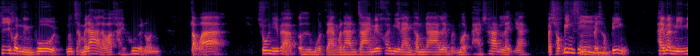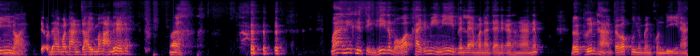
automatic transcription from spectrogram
พี่คนหนึ่งพูดนนท์จำไม่ได้แล้วว่าใครพูดกับนนท์แต่ว่าช่วงนี้แบบเออหมดแรงบันดาลใจ ไม่ค่อยมีแรงทำงานเลยเหมือนหมด passion อะไรเงี้ยไปช้อปปิ้งสิไปช้อปปิ้งให้มันมีหนี้หน่อย เดี๋ยวแรงบันดาลใจมาแน่มามานี่คือสิ่งที่จะบอกว่าใครที่มีหนี้เป็นแรงบันดาลใจในการทำงานเนี่ยโดยพื้นฐานแปลว่าคุณยังเป็นคนดีนะ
